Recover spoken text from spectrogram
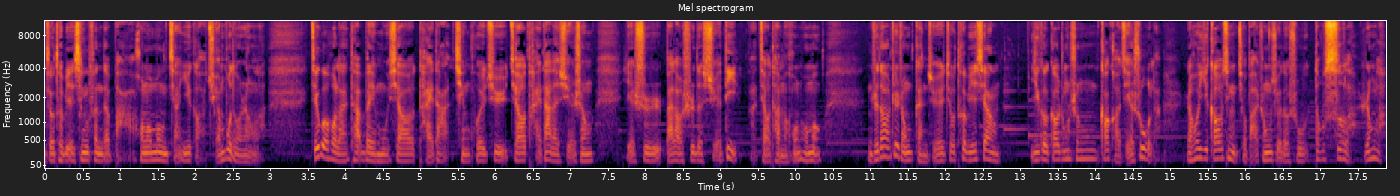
就特别兴奋地把《红楼梦》讲义稿全部都扔了。结果后来他被母校台大请回去教台大的学生，也是白老师的学弟啊，教他们《红楼梦》。你知道这种感觉就特别像一个高中生高考结束了，然后一高兴就把中学的书都撕了扔了。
